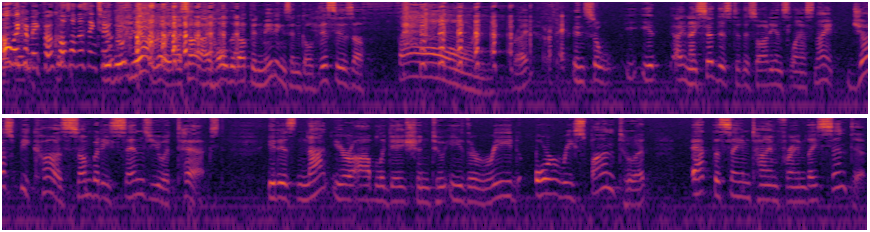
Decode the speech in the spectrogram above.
Oh, we And- can make phone calls on this thing too. Yeah, really. I saw. I hold it up in meetings and go, "This is a phone," right? And so it. And I said this to this audience last night. Just because somebody sends you a text, it is not your obligation to either read or respond to it at the same time frame they sent it.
